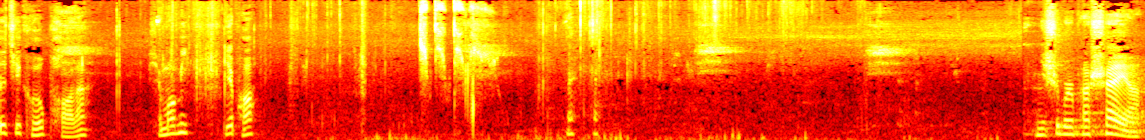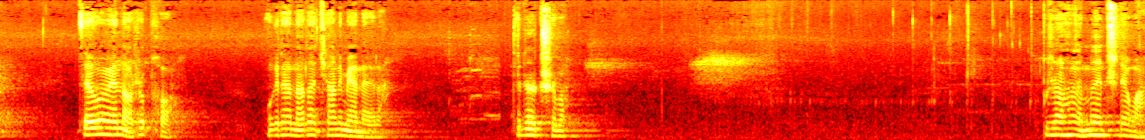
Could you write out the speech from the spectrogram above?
吃几口跑了，小猫咪，别跑！来来，你是不是怕晒呀？在外面老是跑，我给它拿到家里面来了，在这吃吧。不知道它能不能吃得完，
